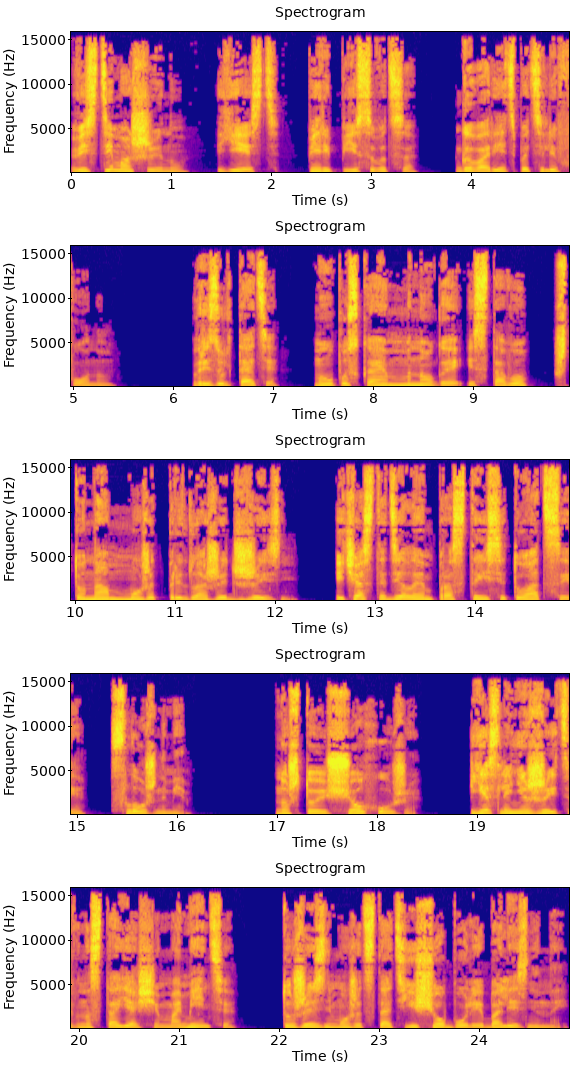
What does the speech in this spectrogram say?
Вести машину, есть, переписываться, говорить по телефону. В результате мы упускаем многое из того, что нам может предложить жизнь, и часто делаем простые ситуации сложными. Но что еще хуже, если не жить в настоящем моменте, то жизнь может стать еще более болезненной.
